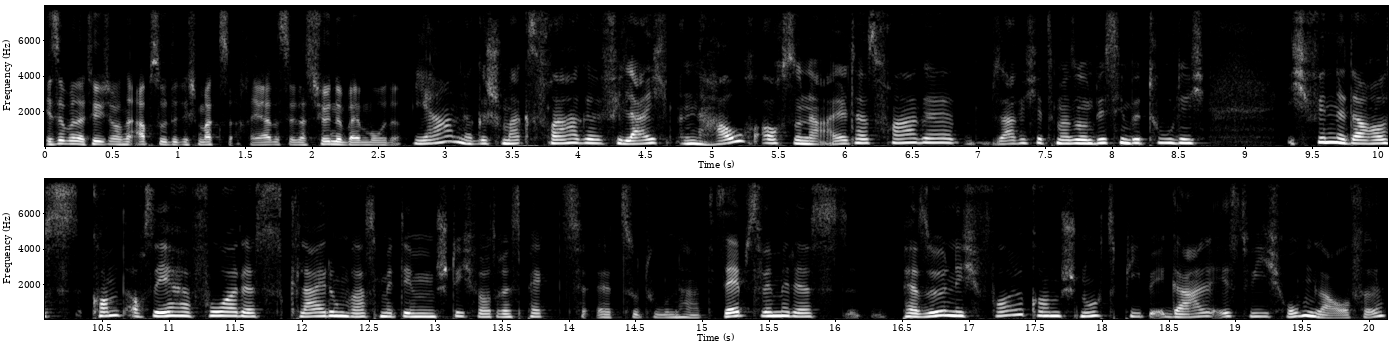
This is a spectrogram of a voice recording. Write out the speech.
ist aber natürlich auch eine absolute Geschmackssache, ja, das ist ja das Schöne bei Mode. Ja, eine Geschmacksfrage, vielleicht ein Hauch auch so eine Altersfrage Frage, sage ich jetzt mal so ein bisschen betulich. Ich finde, daraus kommt auch sehr hervor, dass Kleidung was mit dem Stichwort Respekt äh, zu tun hat. Selbst wenn mir das persönlich vollkommen schnurzpiep egal ist, wie ich rumlaufe,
